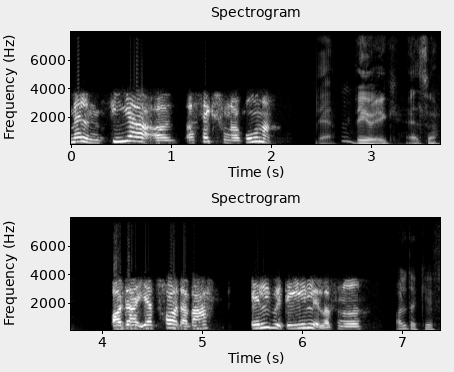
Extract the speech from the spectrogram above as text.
imellem 4 og, og 600 kroner. Ja, det er jo ikke, altså. Og der, jeg tror, der var 11 dele eller sådan noget. Hold da kæft.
